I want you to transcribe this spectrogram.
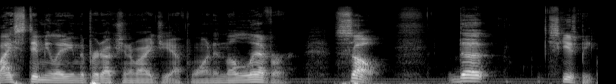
by stimulating the production of IGF 1 in the liver. So, the, excuse me,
